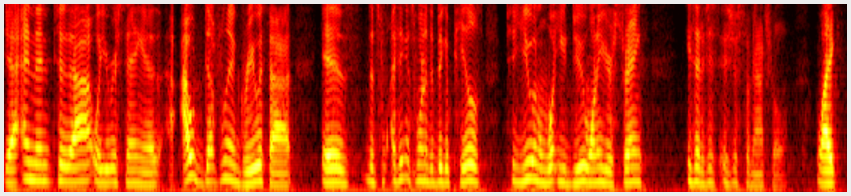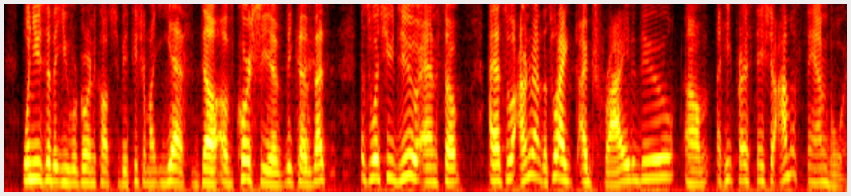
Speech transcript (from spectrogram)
Yeah, and then to that, what you were saying is, I would definitely agree with that. Is that's I think it's one of the big appeals to you and what you do. One of your strengths is that it's just it's just so natural. Like when you said that you were going to college to be a teacher, I'm like, yes, duh, of course she is because that's that's what you do. And so that's what I remember. That's what I I try to do um, at Heat Press Nation. I'm a fanboy,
